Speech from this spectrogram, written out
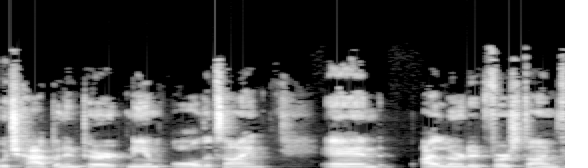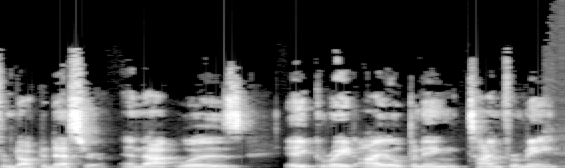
which happen in peritoneum all the time. And I learned it first time from Dr. Desser, and that was a great eye opening time for me.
